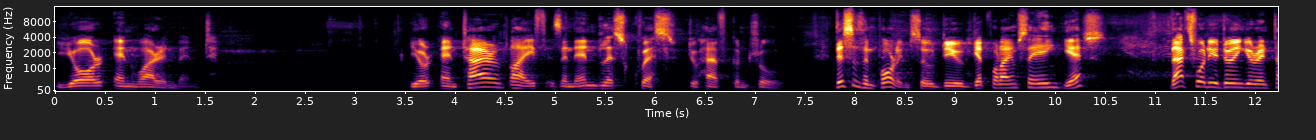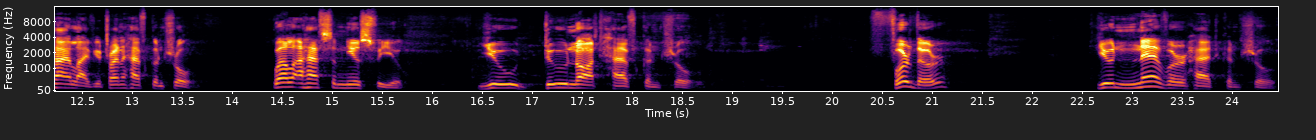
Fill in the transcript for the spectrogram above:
your environment. Your entire life is an endless quest to have control. This is important. So, do you get what I'm saying? Yes? That's what you're doing your entire life. You're trying to have control. Well, I have some news for you. You do not have control. Further, you never had control.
